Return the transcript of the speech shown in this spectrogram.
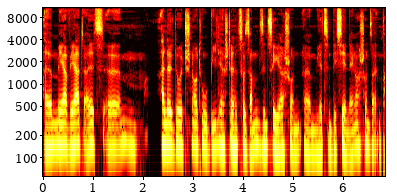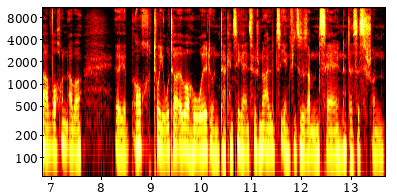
äh, mehr wert als ähm, alle deutschen Automobilhersteller zusammen sind sie ja schon ähm, jetzt ein bisschen länger, schon seit ein paar Wochen, aber äh, auch Toyota überholt und da kannst du ja inzwischen alle irgendwie zusammenzählen. Das ist schon.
